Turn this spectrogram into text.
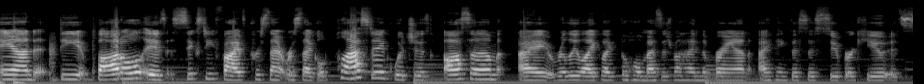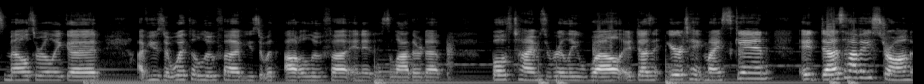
and the bottle is 65% recycled plastic, which is awesome. I really like like the whole message behind the brand. I think this is super cute. It smells really good. I've used it with a loofah, I've used it without a loofah, and it has lathered up both times really well. It doesn't irritate my skin. It does have a strong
